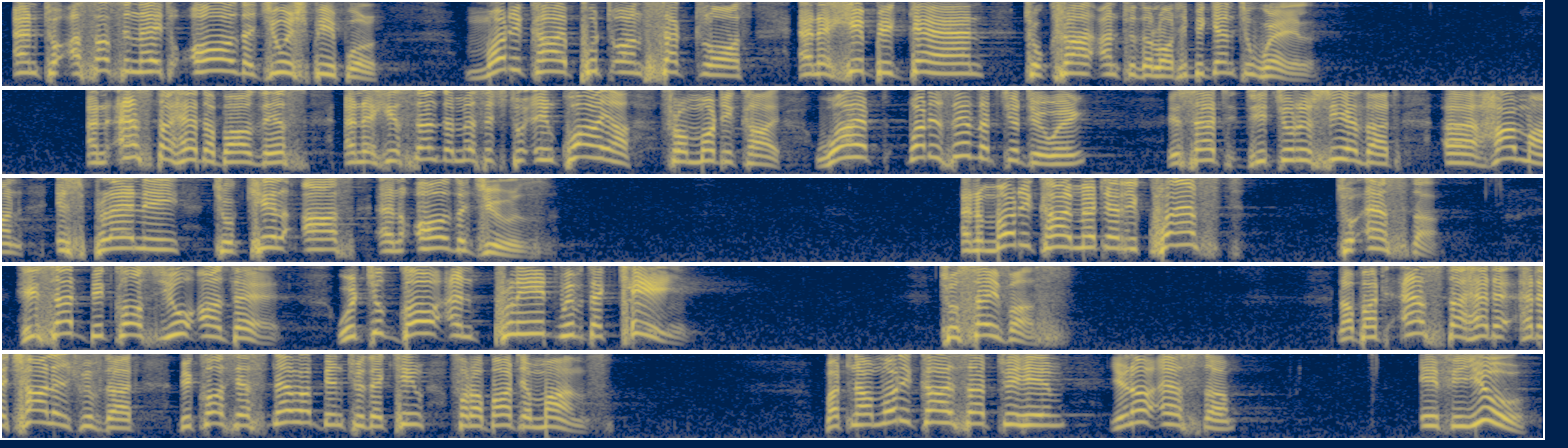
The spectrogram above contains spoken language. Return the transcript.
and to assassinate all the Jewish people, Mordecai put on sackcloth and he began to cry unto the Lord. He began to wail. And Esther heard about this and he sent a message to inquire from Mordecai, what, what is it that you're doing? He said, Did you receive that uh, Haman is planning to kill us and all the Jews? And Mordecai made a request to Esther. He said, Because you are there, would you go and plead with the king to save us? Now, but Esther had a, had a challenge with that because he has never been to the king for about a month. But now Mordecai said to him, You know, Esther, if you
